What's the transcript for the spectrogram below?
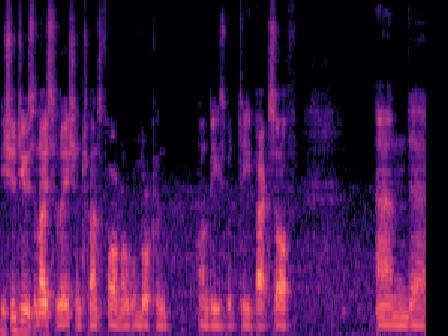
you should use an isolation transformer when working on these with the backs off and uh,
